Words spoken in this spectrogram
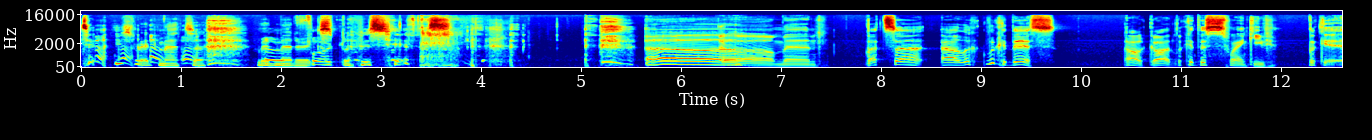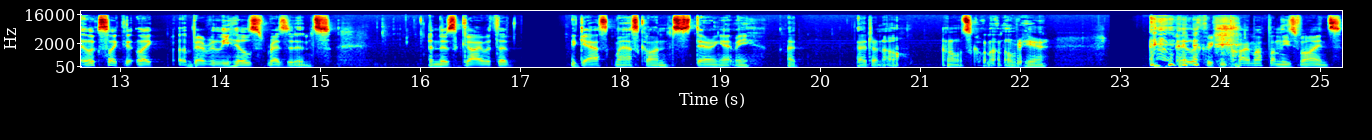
don't use red matter red matter explosives. Oh, oh man, let's uh oh look look at this. Oh god, look at this swanky. Look at it looks like like a Beverly Hills residence, and there's a guy with a a gas mask on staring at me. I I don't know. I don't know what's going on over here. hey, look, we can climb up on these vines.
